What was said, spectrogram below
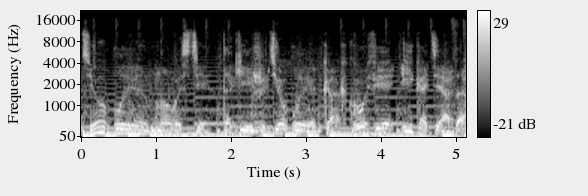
Теплые новости. Такие же теплые, как кофе и котята.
